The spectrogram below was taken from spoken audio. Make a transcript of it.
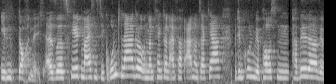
eben doch nicht. Also es fehlt meistens die Grundlage und man fängt dann einfach an und sagt, ja, mit dem Kunden, wir posten ein paar Bilder, wir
